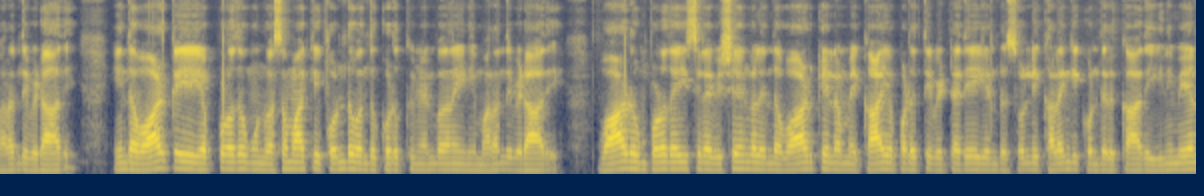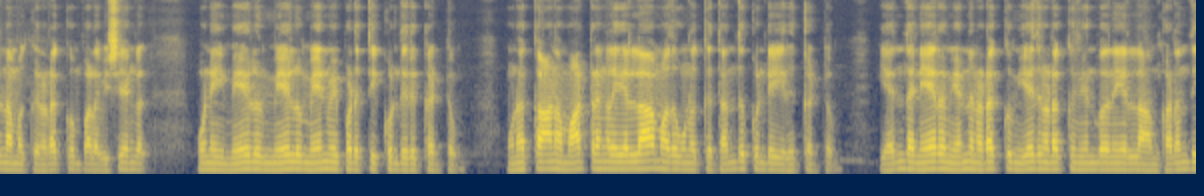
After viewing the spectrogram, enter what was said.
மறந்து விடாதே இந்த வாழ்க்கையை எப்பொழுதும் உன் வசமாக்கி கொண்டு வந்து கொடுக்கும் என்பதனை நீ மறந்து விடாதே வாழும் பொழுதை சில விஷயங்கள் இந்த வாழ்க்கையில் நம்மை காயப்படுத்தி விட்டதே என்று சொல்லி கலங்கி கொண்டிருக்காது. இனிமேல் நமக்கு நடக்கும் பல விஷயங்கள் உன்னை மேலும் மேலும் மேன்மைப்படுத்தி கொண்டிருக்கட்டும். உனக்கான மாற்றங்களை எல்லாம் அது உனக்கு தந்து கொண்டே இருக்கட்டும். எந்த நேரம் என்ன நடக்கும் ஏது நடக்கும் என்பதனையெல்லாம் கடந்து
